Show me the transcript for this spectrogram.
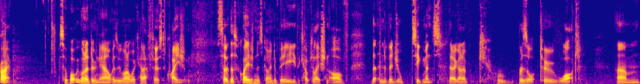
Alright. So what we want to do now is we want to work out our first equation. So this equation is going to be the calculation of the individual segments that are going to resort to what um,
